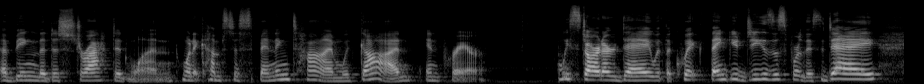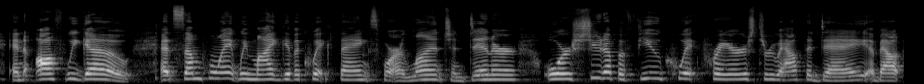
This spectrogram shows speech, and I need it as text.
of being the distracted one when it comes to spending time with God in prayer. We start our day with a quick thank you, Jesus, for this day, and off we go. At some point, we might give a quick thanks for our lunch and dinner, or shoot up a few quick prayers throughout the day about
